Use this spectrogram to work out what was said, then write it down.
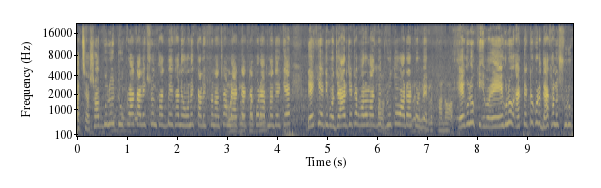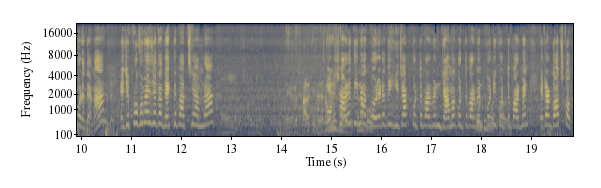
আচ্ছা সবগুলোই টুকরা কালেকশন থাকবে। এখানে অনেক কালেকশন আছে। আমরা একটা একটা করে আপনাদেরকে দেখিয়ে দিব। যার যেটা ভালো লাগবে দ্রুত অর্ডার করবেন। এগুলো কি এগুলো একটা একটা করে দেখানো শুরু করে দেন হ্যাঁ এই যে প্রথমে যেটা দেখতে পাচ্ছি আমরা সাড়ে তিন হাত বড় এটাতে হিজাব করতে পারবেন জামা করতে পারবেন কোটি করতে পারবেন। এটার গজ কত।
